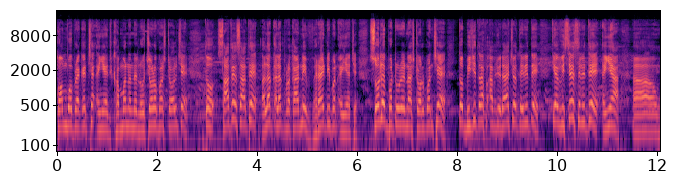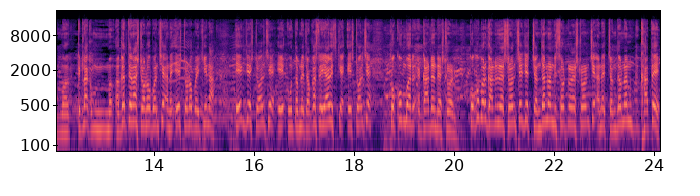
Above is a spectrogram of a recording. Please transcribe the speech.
કોમ્બો પેકેજ છે, અહીંયા ખમણ અને લોચોનો પણ સ્ટોલ છે. તો સાથે સાથે અલગ અલગ પ્રકારની વેરાયટી પણ અહીંયા છે. સોલે ભટુરેના સ્ટોલ પણ છે. તો બીજી તરફ આપ જોઈ રહ્યા છો તે રીતે કે વિશેષ રીતે અહીંયા કેટલાક, અગત્યના સ્ટોલો પણ છે. અને એ સ્ટોલો પૈકીના એક જે સ્ટોલ છે એ હું તમને ચોક્કસ લઈ આવીશ કે એ સ્ટોલ છે cucumber garden restaurant. Cucumber garden restaurant છે જે ચંદનવન રિસોર્ટનો રેસ્ટોરન્ટ છે અને ચંદનવન ખાતે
